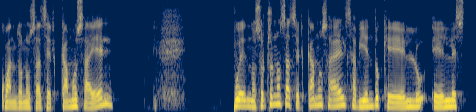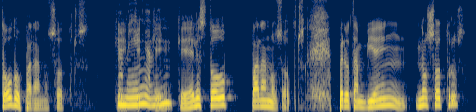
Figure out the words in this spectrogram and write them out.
cuando nos acercamos a Él, pues nosotros nos acercamos a Él sabiendo que Él, Él es todo para nosotros que, amén, que, Él es todo para nosotros. Pero también nosotros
